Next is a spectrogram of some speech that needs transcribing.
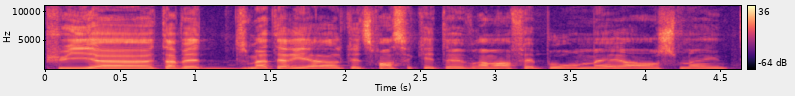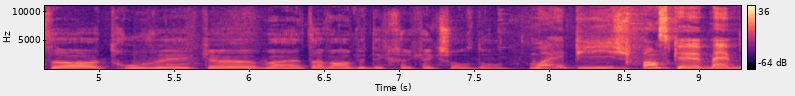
Puis, tu avais du matériel que tu pensais qui était vraiment fait pour, mais en chemin, tu as trouvé que ben, tu avais envie d'écrire quelque chose d'autre. Oui, puis je pense que ben,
